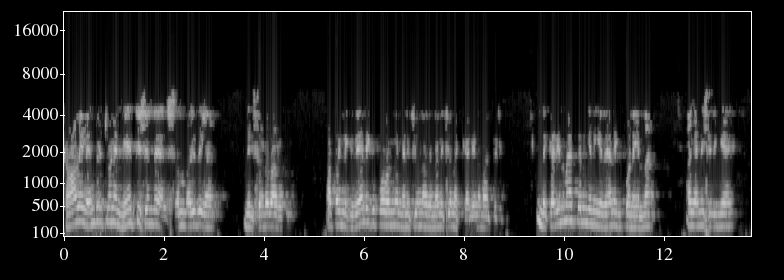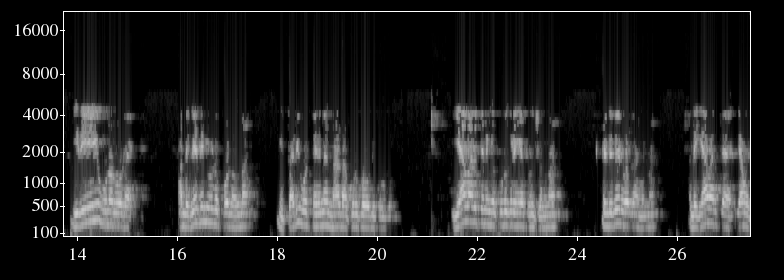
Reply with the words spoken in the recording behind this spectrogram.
காலையில எந்திரிச்சோடனே நேற்று சேர்ந்த சம் இதுல இன்னைக்கு சடவா இருக்கும். அப்ப இன்னைக்கு வேலைக்கு போகணும்னு நினைச்சோம்னா அதை நினைச்சோம்னா கடினமா தெரியும். இந்த கடினமா தெரிஞ்சு நீங்க வேலைக்கு போனீங்கன்னா அங்க என்ன செய்றீங்க இதே உணர்வோட அந்த வேதனையோட போனோம்னா நீ தறி ஓட்டினீங்கன்னா நாடா கொடுக்க ஓடி கொடுக்கும் வியாபாரத்தை நீங்க கொடுக்குறீங்க அப்படின்னு சொன்னா ரெண்டு பேர் வர்றாங்கன்னா அந்த வியாபாரத்தை அவங்க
